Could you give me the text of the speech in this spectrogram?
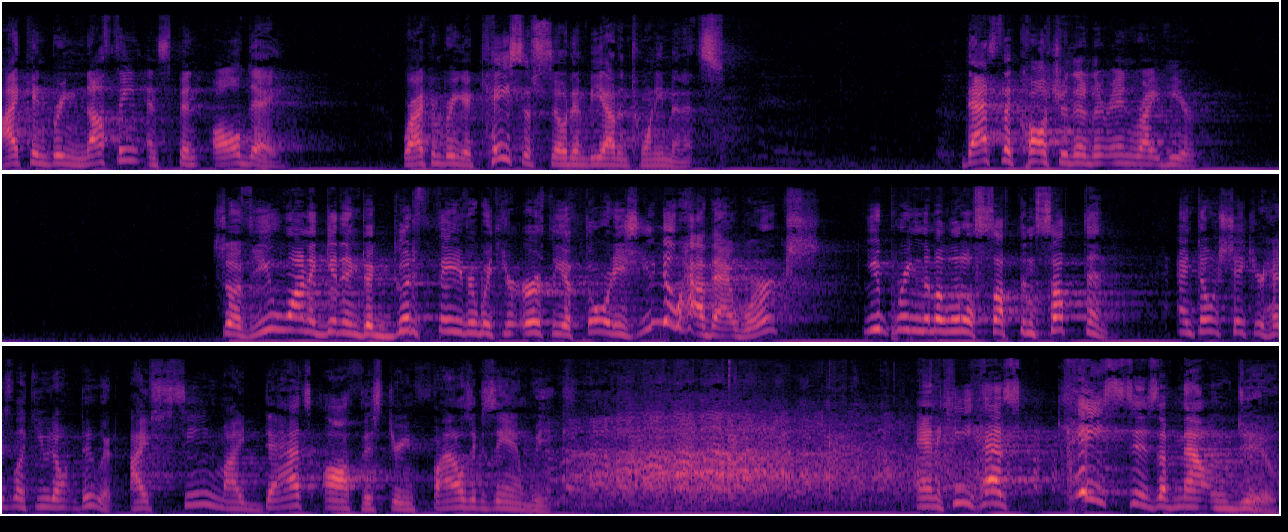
I can bring nothing and spend all day. Or I can bring a case of soda and be out in 20 minutes. That's the culture that they're in right here. So if you want to get into good favor with your earthly authorities, you know how that works. You bring them a little something, something. And don't shake your heads like you don't do it. I've seen my dad's office during finals exam week. And he has cases of Mountain Dew.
